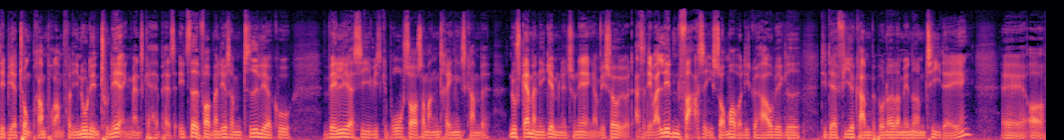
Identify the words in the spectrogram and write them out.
det bliver et tungt program, fordi nu er det en turnering, man skal have passet. I stedet for, at man ligesom tidligere kunne vælge at sige, at vi skal bruge så og så mange træningskampe. Nu skal man igennem en turnering, og vi så jo, altså det var lidt en fase i sommer, hvor de skulle have afviklet de der fire kampe på noget, der mindede om 10 dage, ikke? Øh, og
